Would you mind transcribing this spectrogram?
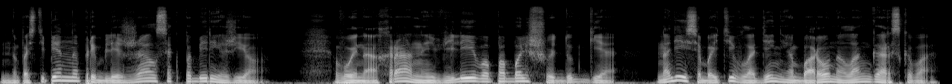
но постепенно приближался к побережью. Воины охраны вели его по большой дуге, надеясь обойти владение барона Лангарского.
